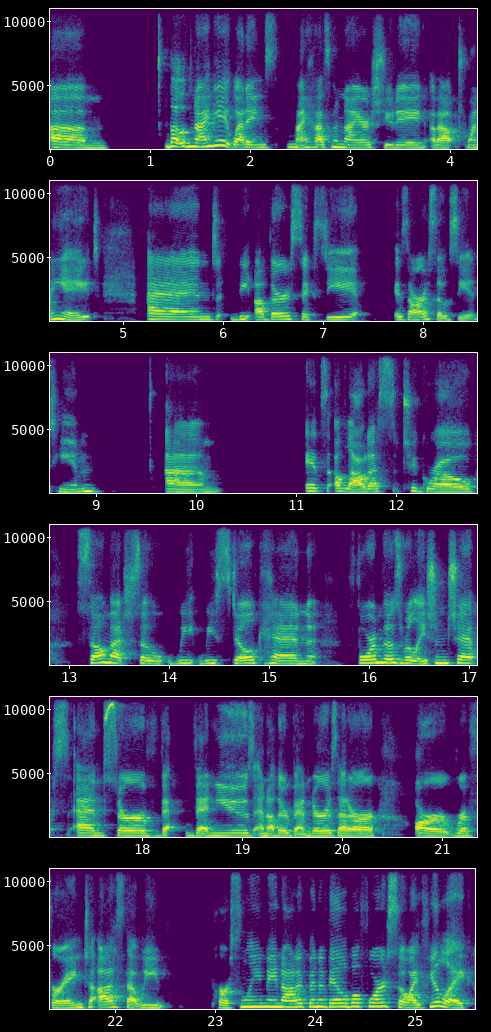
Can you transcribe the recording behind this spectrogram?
Um, but with 98 weddings, my husband and I are shooting about 28, and the other 60 is our associate team. Um, it's allowed us to grow so much so we we still can form those relationships and serve ve- venues and other vendors that are are referring to us that we personally may not have been available for. So i feel like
